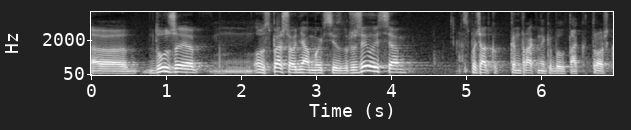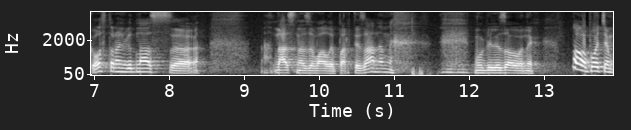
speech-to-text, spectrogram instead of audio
Е, Дуже ну, з першого дня ми всі здружилися. Спочатку контрактники були так трошки осторонь від нас. е, Нас називали партизанами мобілізованих. Ну, а потім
